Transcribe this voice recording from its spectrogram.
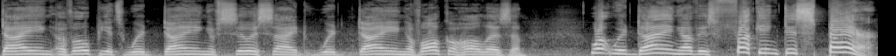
dying of opiates. We're dying of suicide. We're dying of alcoholism. What we're dying of is fucking despair.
